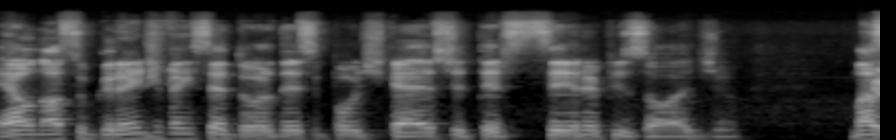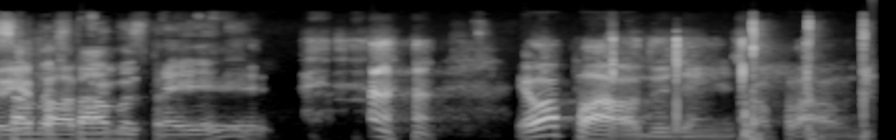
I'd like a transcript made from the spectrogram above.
é o nosso grande vencedor desse podcast, terceiro episódio. Uma eu salva de palmas para ele. eu aplaudo, gente, eu aplaudo.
